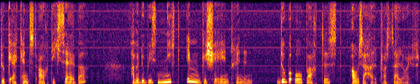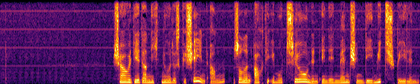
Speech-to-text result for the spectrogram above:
du erkennst auch dich selber, aber du bist nicht im Geschehen drinnen, du beobachtest außerhalb, was da läuft. Schaue dir dann nicht nur das Geschehen an, sondern auch die Emotionen in den Menschen, die mitspielen,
